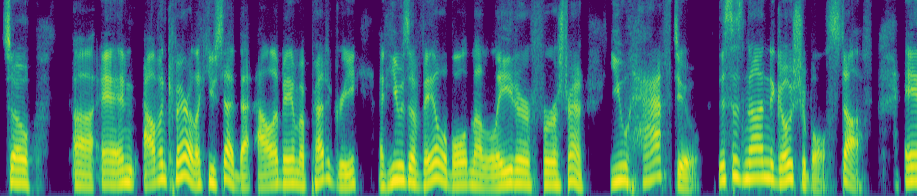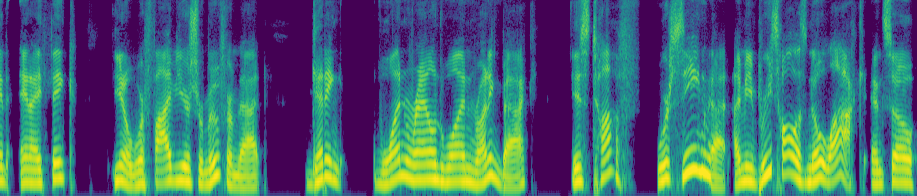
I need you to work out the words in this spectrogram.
So, uh, and Alvin Kamara, like you said, that Alabama pedigree, and he was available in the later first round. You have to. This is non negotiable stuff. And, and I think, you know, we're five years removed from that. Getting one round one running back is tough we're seeing that. I mean, Breece Hall is no lock. And so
